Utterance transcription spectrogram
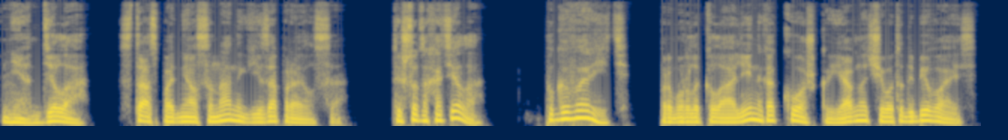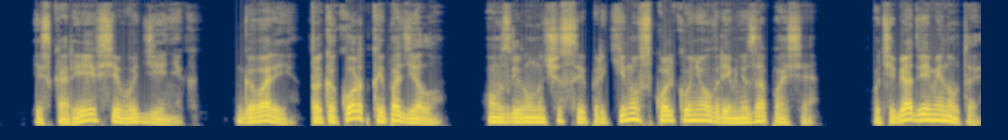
«Нет, дела». Стас поднялся на ноги и заправился. «Ты что-то хотела?» «Поговорить», — промурлыкала Алина, как кошка, явно чего-то добиваясь. И, скорее всего, денег. «Говори, только коротко и по делу». Он взглянул на часы, прикинув, сколько у него времени в запасе. «У тебя две минуты».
